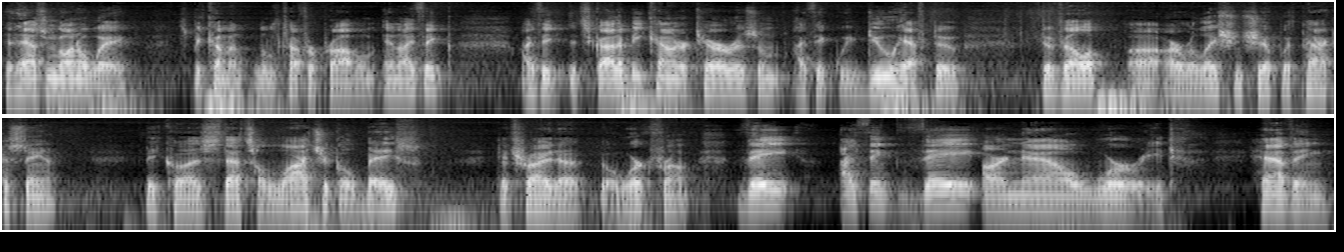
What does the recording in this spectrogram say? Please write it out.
It hasn't gone away. It's become a little tougher problem. And I think, I think it's got to be counterterrorism. I think we do have to develop uh, our relationship with Pakistan because that's a logical base to try to work from. They, I think they are now worried, having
